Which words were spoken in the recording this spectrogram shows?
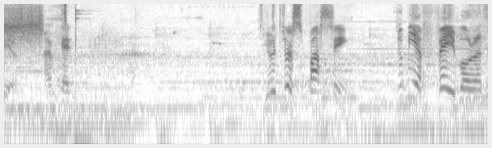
here. I'm head. You're trespassing. Do me a favor and.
